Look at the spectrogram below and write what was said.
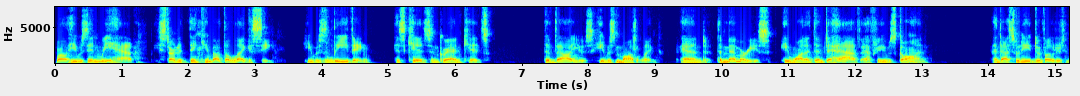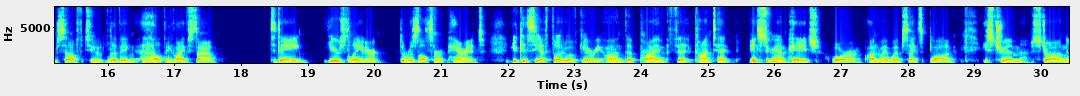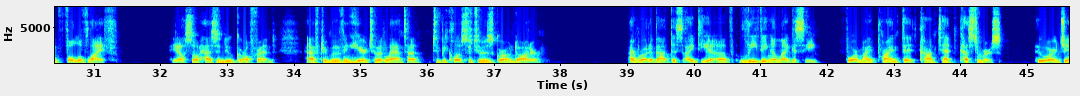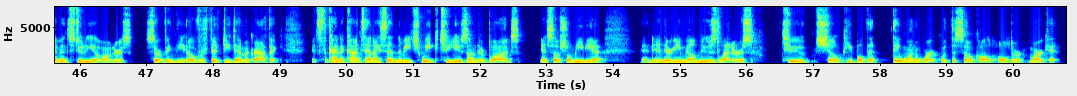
While he was in rehab, he started thinking about the legacy he was leaving his kids and grandkids, the values he was modeling, and the memories he wanted them to have after he was gone. And that's when he devoted himself to living a healthy lifestyle. Today, years later, the results are apparent. You can see a photo of Gary on the Prime Fit content Instagram page or on my website's blog. He's trim, strong, and full of life. He also has a new girlfriend after moving here to Atlanta to be closer to his grown daughter. I wrote about this idea of leaving a legacy for my Prime Fit content customers, who are gym and studio owners serving the over 50 demographic. It's the kind of content I send them each week to use on their blogs and social media and in their email newsletters to show people that they want to work with the so called older market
